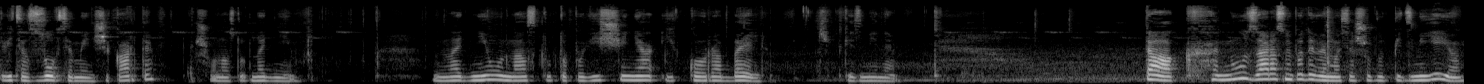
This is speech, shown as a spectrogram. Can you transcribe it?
Дивіться, зовсім інші карти. Що у нас тут на дні? На дні у нас тут оповіщення і корабель. Швидкі зміни. Так, ну зараз ми подивимося, що тут під змією.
